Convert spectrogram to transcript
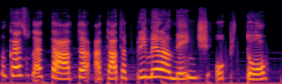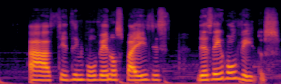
No caso da Tata, a Tata primeiramente optou a se desenvolver nos países desenvolvidos.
